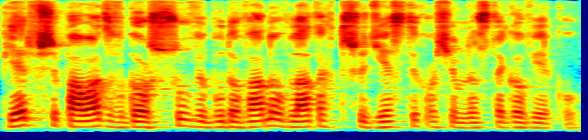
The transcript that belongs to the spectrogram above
Pierwszy pałac w Goszczu wybudowano w latach 30. XVIII wieku.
